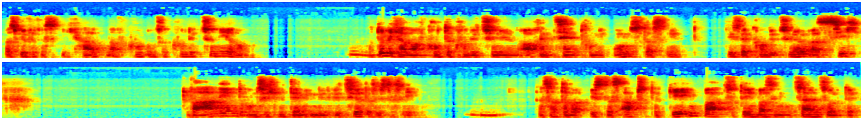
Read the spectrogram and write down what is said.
was wir für das Ich halten aufgrund unserer Konditionierung. Mhm. Natürlich haben wir aufgrund der Konditionierung auch ein Zentrum in uns, das diese Konditionierung als sich wahrnimmt und sich mit dem identifiziert, das ist das Ego. Das hat aber, ist das absolute Gegenpart zu dem, was in uns sein sollte,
